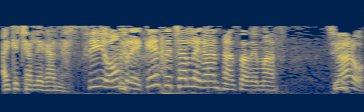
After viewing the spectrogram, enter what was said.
hay que echarle ganas. Sí, hombre, ¿qué es echarle ganas, además? Sí. Claro.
